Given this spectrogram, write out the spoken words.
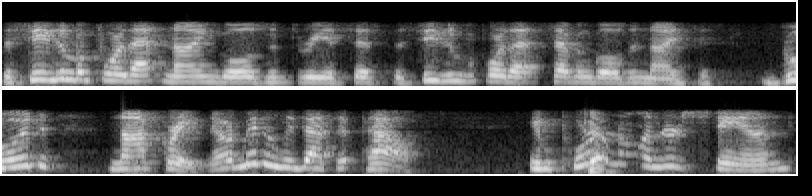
The season before that, 9 goals and 3 assists. The season before that, 7 goals and 9 assists. Good, not great. Now, admittedly, that's at Palace. Important yep. to understand,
